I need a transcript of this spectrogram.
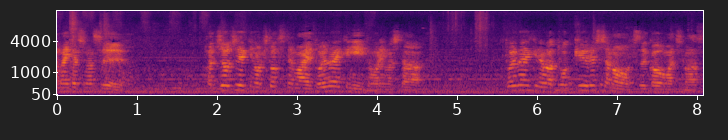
案内いたします。八王子駅の一つ手前豊田駅に停まりました。豊田駅では特急列車の通過を待ちます。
